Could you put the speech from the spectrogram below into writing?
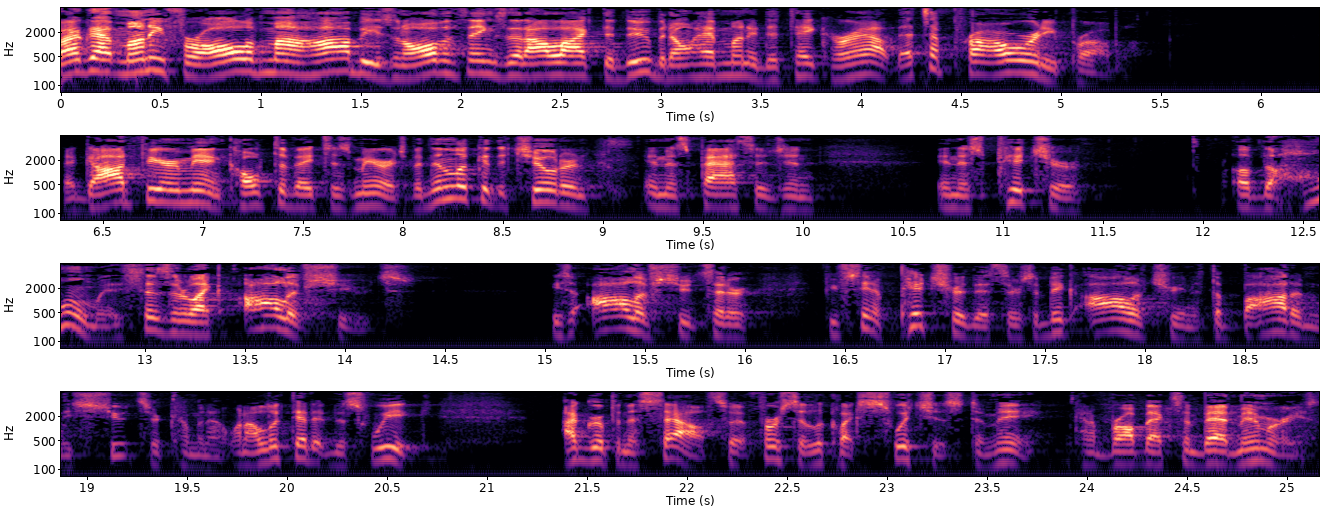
I've got money for all of my hobbies and all the things that I like to do, but don't have money to take her out, that's a priority problem. A God fearing man cultivates his marriage. But then look at the children in this passage and in this picture of the home. It says they're like olive shoots. These olive shoots that are, if you've seen a picture of this, there's a big olive tree, and at the bottom, these shoots are coming out. When I looked at it this week, I grew up in the South, so at first it looked like switches to me. Kind of brought back some bad memories.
